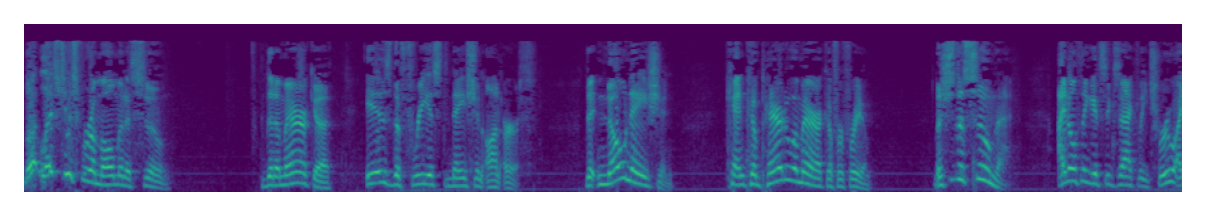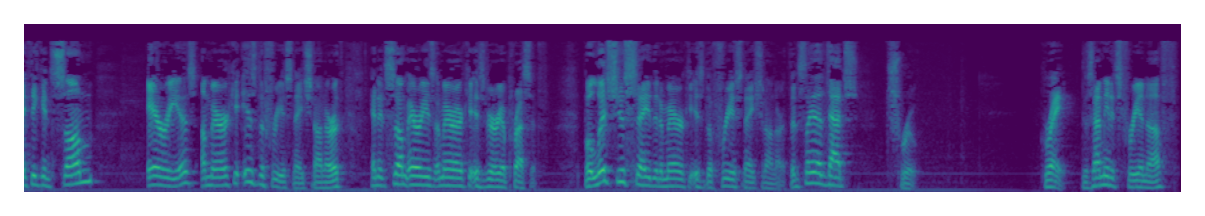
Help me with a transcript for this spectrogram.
But let's just for a moment assume that America is the freest nation on earth. That no nation can compare to America for freedom. Let's just assume that. I don't think it's exactly true. I think in some areas, America is the freest nation on earth, and in some areas, America is very oppressive. But let's just say that America is the freest nation on earth. Let's say that that's true. Great. Does that mean it's free enough?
